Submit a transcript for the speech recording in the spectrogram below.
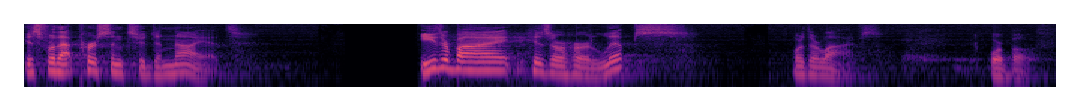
is for that person to deny it, either by his or her lips or their lives, or both.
